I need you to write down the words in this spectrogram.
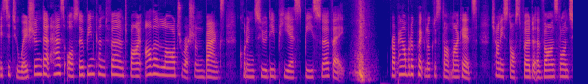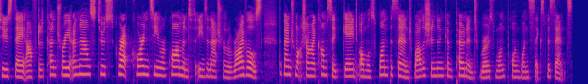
a situation that has also been confirmed by other large Russian banks, according to the PSB survey. Wrapping up with a quick look at the stock markets. Chinese stocks further advanced on Tuesday after the country announced to scrap quarantine requirements for international arrivals. The benchmark Shanghai Composite gained almost 1%, while the Shenzhen component rose 1.16%.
